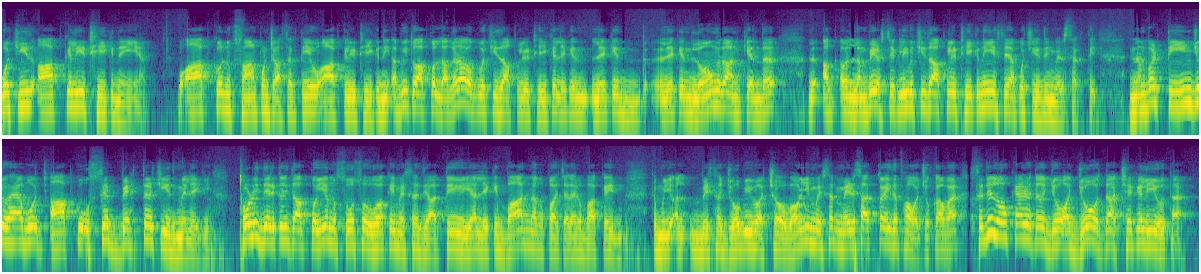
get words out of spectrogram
वो चीज़ आपके लिए ठीक नहीं है। वो आपको नुकसान पहुँचा सकती है, वो आपके लिए ठीक नहीं। अभी तो आपको लग रहा होगा वो चीज़ आपके लिए ठीक है, लेकिन लेकिन लेकिन लॉन्ग रन के अंदर लंबे अरसे के लिए वो चीज़ आपके लिए ठीक नहीं है, इसलिए आपको चीज़ नहीं मिल सकती। नंबर तीन जो है, वो आपको उससे बेहतर चीज़ मिलेगी। थोड़ी देर के लिए तो आपको ये महसूस होगा कि मेरे साथ ज़्यादा हुई है, लेकिन बाद में आपको पता चलेगा वाकई कि मुझे मेरे साथ जो भी वो अच्छा होगा और ये मेरे साथ मेरे साथ कई दफ़ा हो चुका हुआ है। सभी लोग कह रहे होते हैं, जो जो होता है, अच्छे के लिए होता है।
